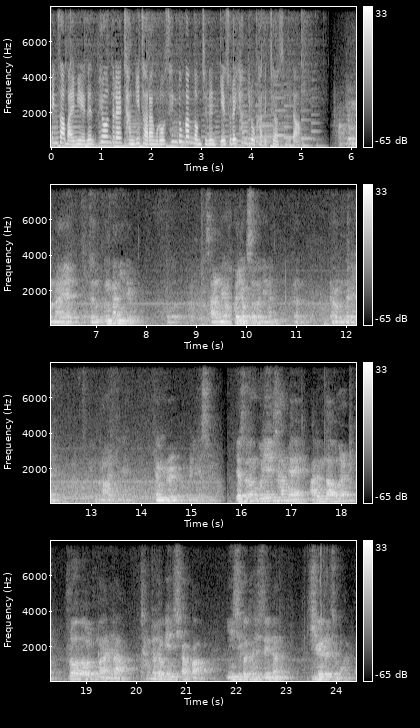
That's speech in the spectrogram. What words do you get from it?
행사 말미에는 회원들의 장기 자랑으로 생동감 넘치는 예술의 향기로 가득 채웠습니다. 학교 문화의 어떤 근간이 되고 또 삶의 활력소가 되는 그런 여러분들의 문화 활동에 경의를 올리겠습니다. 예술은 우리 삶의 아름다움을 풀어넣을 뿐만 아니라 창조적인 시각과 인식을 가질 수 있는 기회를 제공합니다.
